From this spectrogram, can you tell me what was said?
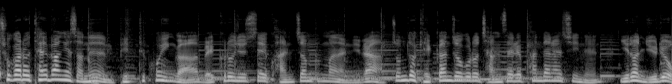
추가로 텔방에서는 비트코인과 매크로뉴스의 관점뿐만 아니라 좀 더 객관적으로 장세를 판단할 수 있는 이런 유료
